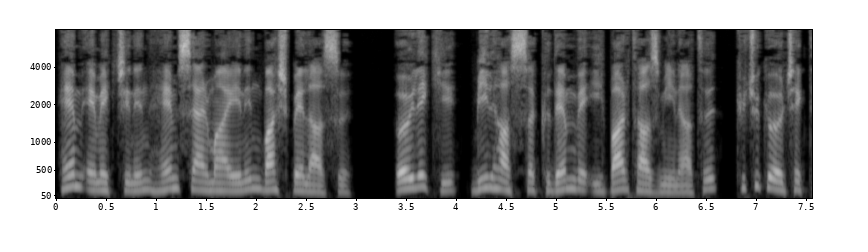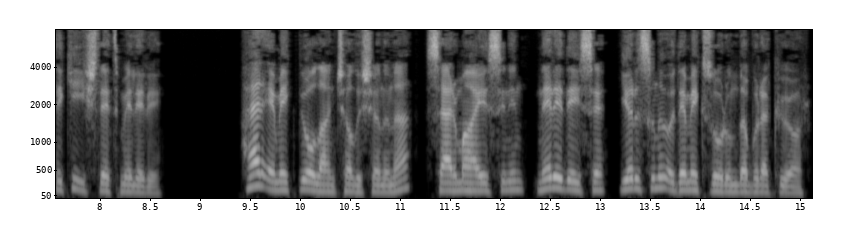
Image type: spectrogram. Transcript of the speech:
Hem emekçinin hem sermayenin baş belası. Öyle ki, bilhassa kıdem ve ihbar tazminatı, küçük ölçekteki işletmeleri. Her emekli olan çalışanına, sermayesinin, neredeyse, yarısını ödemek zorunda bırakıyor.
